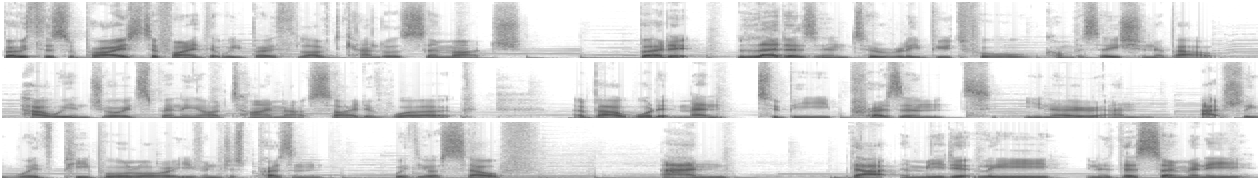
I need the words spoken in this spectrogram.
both a surprise to find that we both loved candles so much, but it led us into a really beautiful conversation about how we enjoyed spending our time outside of work, about what it meant to be present, you know, and actually with people or even just present with yourself. And that immediately, you know, there's so many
